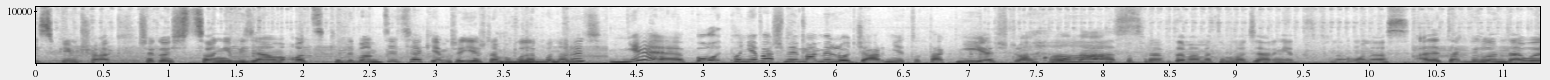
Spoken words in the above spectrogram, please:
Ice Cream Truck. Czegoś, co nie widziałam od kiedy byłam dzieciakiem. Czy jeżdżam w ogóle ponoryć? Nie, bo ponieważ my mamy lodziarnię, to tak nie jeżdżą koło nas. to prawda, mamy tą lodziarnię na- u nas. Ale tak wyglądały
